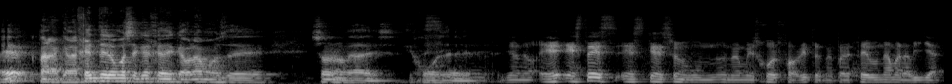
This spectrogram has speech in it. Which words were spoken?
¿Eh? Para que la gente luego se queje de que hablamos de solo novedades y juegos de. Eh, Yo no. Eh, Este es, es que es un- uno de mis juegos favoritos, me parece una maravilla.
